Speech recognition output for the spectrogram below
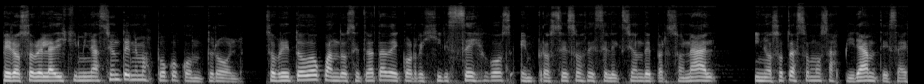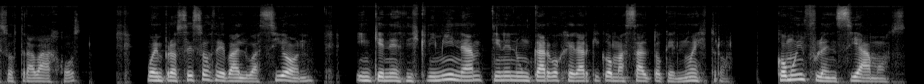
Pero sobre la discriminación tenemos poco control, sobre todo cuando se trata de corregir sesgos en procesos de selección de personal y nosotras somos aspirantes a esos trabajos, o en procesos de evaluación, y quienes discriminan tienen un cargo jerárquico más alto que el nuestro cómo influenciamos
